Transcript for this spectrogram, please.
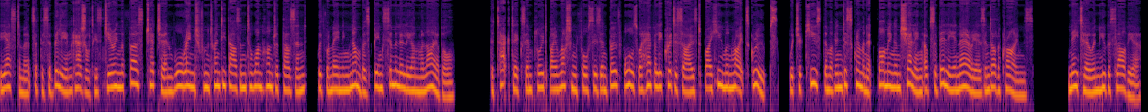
The estimates of the civilian casualties during the First Chechen War range from 20,000 to 100,000, with remaining numbers being similarly unreliable. The tactics employed by Russian forces in both wars were heavily criticized by human rights groups, which accused them of indiscriminate bombing and shelling of civilian areas and other crimes. NATO and Yugoslavia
